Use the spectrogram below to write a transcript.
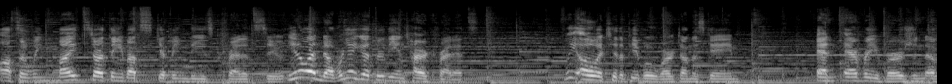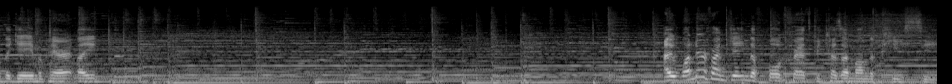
Also, we might start thinking about skipping these credits soon. You know what? No, we're gonna go through the entire credits. We owe it to the people who worked on this game. And every version of the game, apparently. I wonder if I'm getting the full credits because I'm on the PC.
